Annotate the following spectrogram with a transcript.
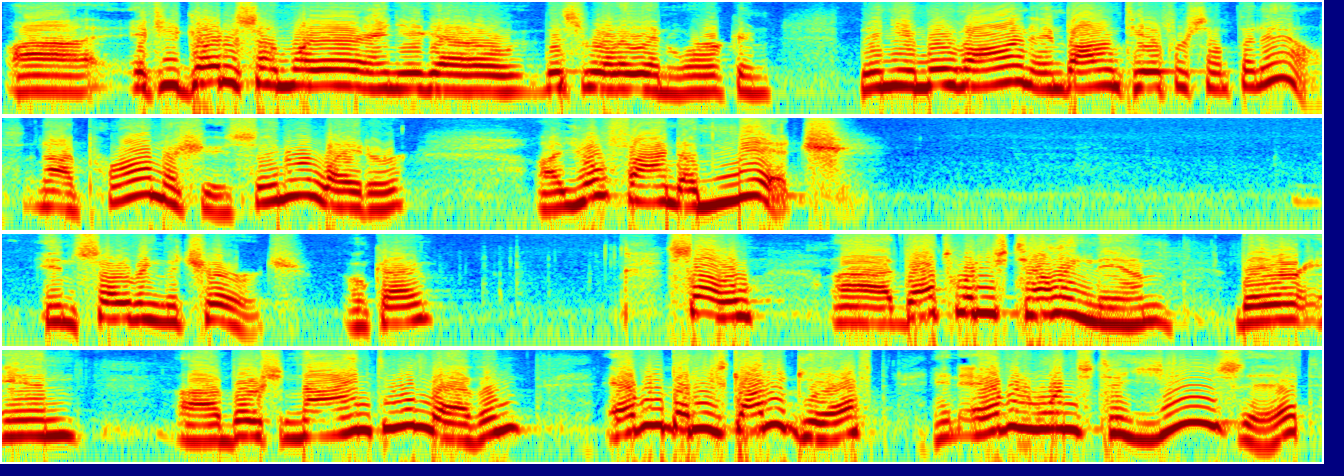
Uh, if you go to somewhere and you go, this really isn't working, then you move on and volunteer for something else. And I promise you, sooner or later, uh, you'll find a niche in serving the church. Okay? So, uh, that's what he's telling them there in uh, verse 9 through 11. Everybody's got a gift, and everyone's to use it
